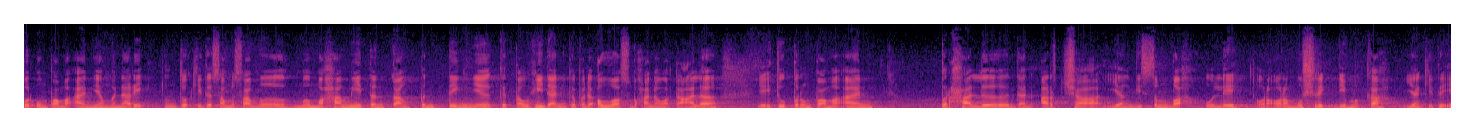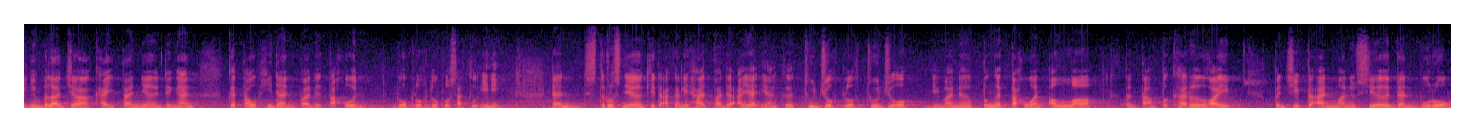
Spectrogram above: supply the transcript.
perumpamaan yang menarik untuk kita sama-sama memahami tentang pentingnya ketauhidan kepada Allah Subhanahu Wa Taala iaitu perumpamaan berhala dan arca yang disembah oleh orang-orang musyrik di Mekah yang kita ingin belajar kaitannya dengan ketauhidan pada tahun 2021 ini. Dan seterusnya kita akan lihat pada ayat yang ke-77 di mana pengetahuan Allah tentang perkara ghaib, penciptaan manusia dan burung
